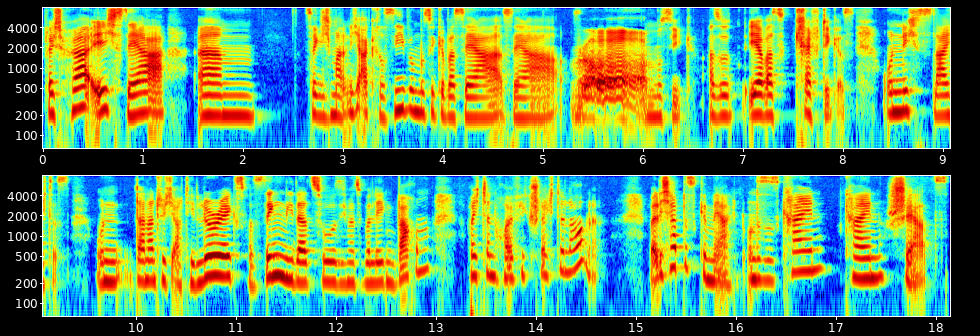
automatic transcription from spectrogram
vielleicht höre ich sehr, ähm, sage ich mal, nicht aggressive Musik, aber sehr, sehr Musik. Also eher was Kräftiges und nichts Leichtes. Und dann natürlich auch die Lyrics, was singen die dazu, sich mal zu überlegen, warum habe ich dann häufig schlechte Laune? Weil ich habe das gemerkt und es ist kein, kein Scherz,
